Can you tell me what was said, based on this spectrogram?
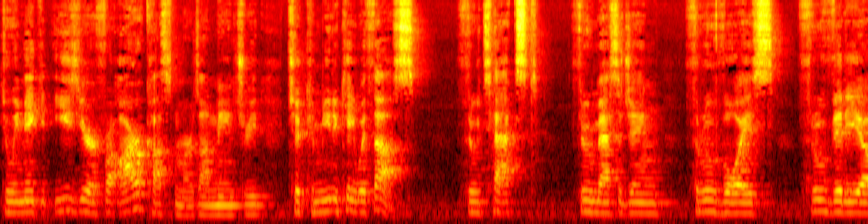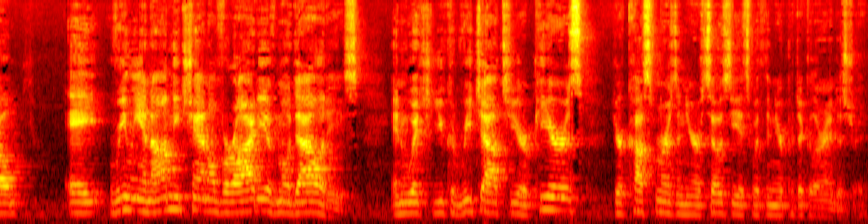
do we make it easier for our customers on Main Street to communicate with us through text, through messaging, through voice, through video, a really an omni-channel variety of modalities in which you could reach out to your peers, your customers, and your associates within your particular industry.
